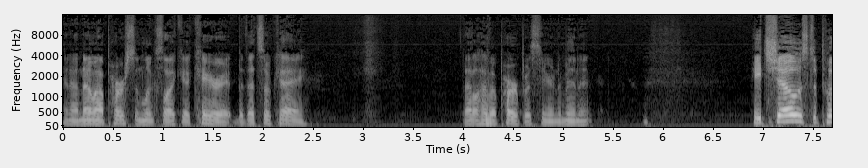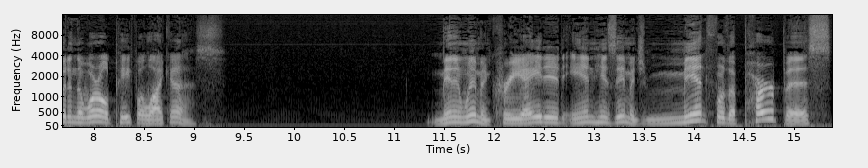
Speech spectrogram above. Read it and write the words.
And I know my person looks like a carrot, but that's okay. That'll have a purpose here in a minute. He chose to put in the world people like us. Men and women created in his image, meant for the purpose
